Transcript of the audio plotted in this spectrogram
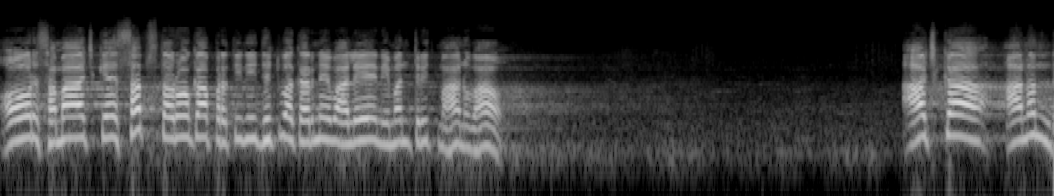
और समाज के सब स्तरों का प्रतिनिधित्व करने वाले निमंत्रित महानुभाव। आज का आनंद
